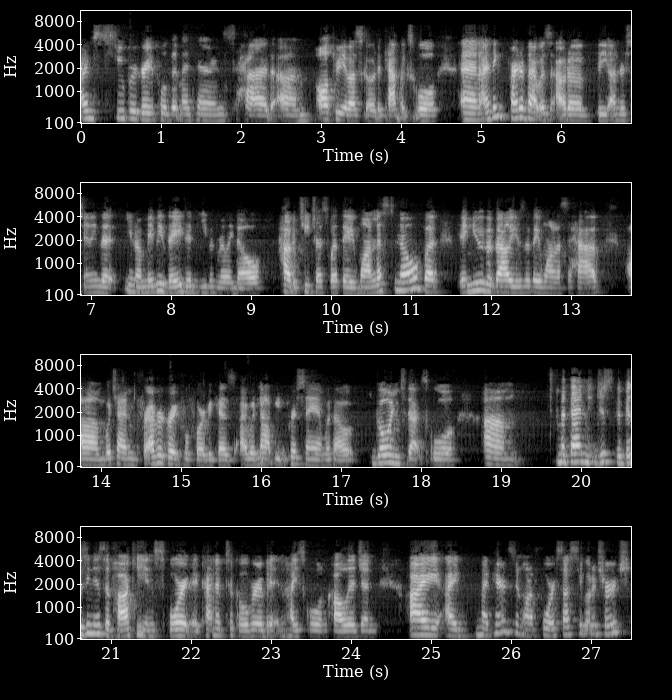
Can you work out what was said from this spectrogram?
I'm super grateful that my parents had um, all three of us go to Catholic school, and I think part of that was out of the understanding that you know maybe they didn't even really know how to teach us what they wanted us to know, but they knew the values that they want us to have, um, which I'm forever grateful for because I would not be the person I am without going to that school. Um, but then just the busyness of hockey and sport, it kind of took over a bit in high school and college, and I, I, my parents didn't want to force us to go to church.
